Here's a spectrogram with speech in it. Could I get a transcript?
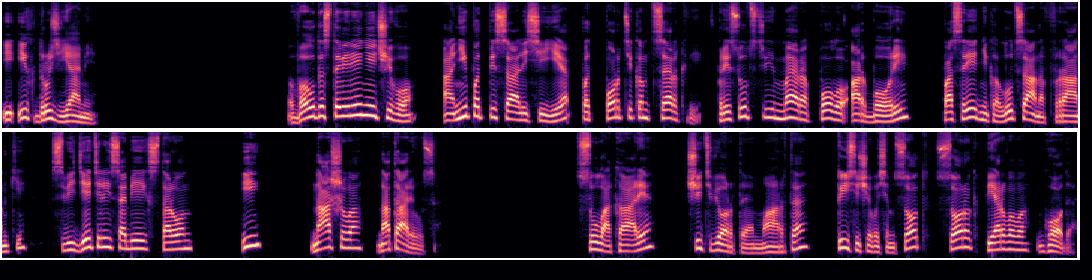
и их друзьями. Во удостоверение чего они подписали сие под портиком церкви в присутствии мэра Поло Арбори, посредника Луциана Франки, свидетелей с обеих сторон и нашего нотариуса. Сулакаре, 4 марта 1841 года.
